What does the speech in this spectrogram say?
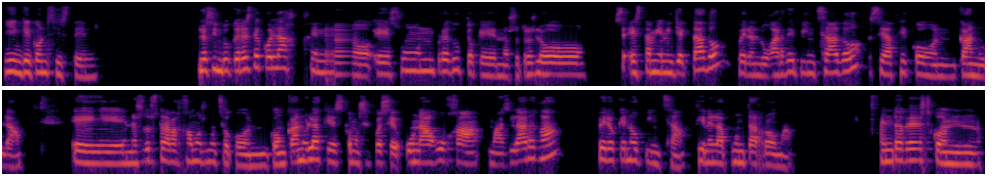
¿Y en qué consisten? Los inductores de colágeno es un producto que nosotros lo es también inyectado, pero en lugar de pinchado se hace con cánula. Eh, nosotros trabajamos mucho con, con, cánula, que es como si fuese una aguja más larga, pero que no pincha, tiene la punta roma. Entonces, con,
